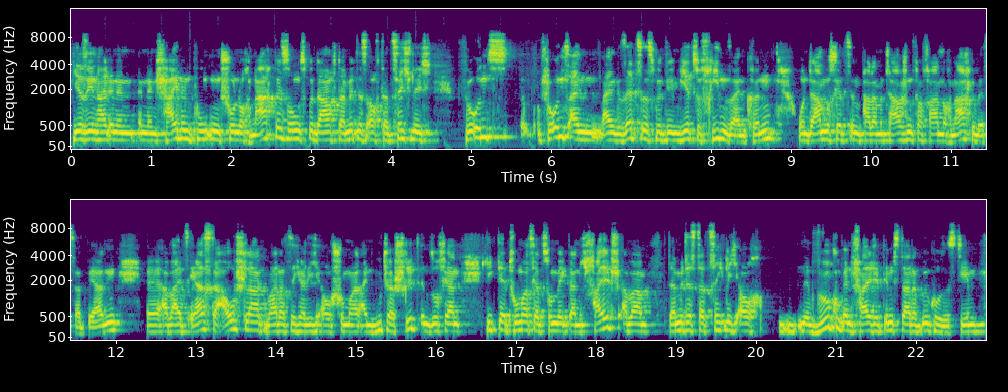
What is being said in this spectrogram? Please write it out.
Wir sehen halt in den, in entscheidenden Punkten schon noch Nachbesserungsbedarf, damit es auch tatsächlich für uns, für uns ein, ein Gesetz ist, mit dem wir zufrieden sein können. Und da muss jetzt im parlamentarischen Verfahren noch nachgebessert werden. Äh, aber als erster Aufschlag war das sicherlich auch schon mal ein guter Schritt. Insofern liegt der Thomas ja Zumbeck da nicht falsch, aber damit es tatsächlich auch eine Wirkung entfaltet im Startup-Ökosystem,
